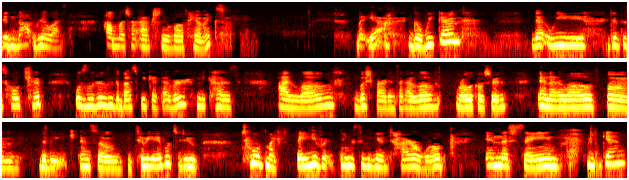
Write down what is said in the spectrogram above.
did not realize how much I actually love hammocks. But yeah, the weekend that we did this whole trip was literally the best weekend ever because I love Busch Gardens, like I love roller coasters, and I love um the beach. And so to be able to do two of my favorite things in the entire world in the same weekend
